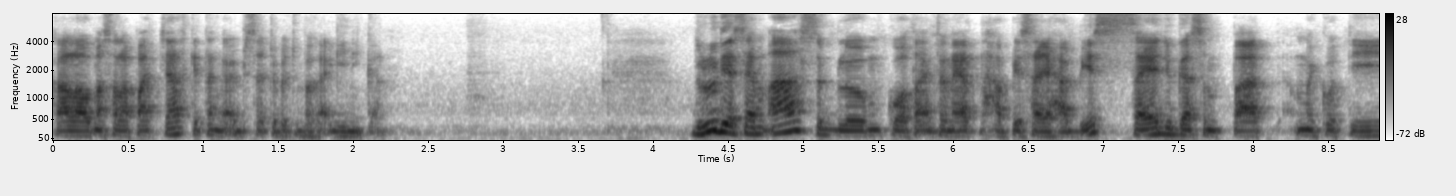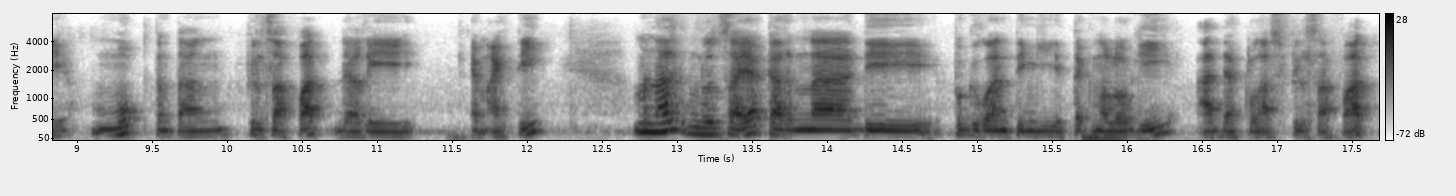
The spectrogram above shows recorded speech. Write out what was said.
kalau masalah pacar kita nggak bisa coba-coba kayak gini kan Dulu di SMA, sebelum kuota internet HP saya habis, saya juga sempat mengikuti MOOC tentang filsafat dari MIT. Menarik menurut saya karena di perguruan tinggi teknologi ada kelas filsafat,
